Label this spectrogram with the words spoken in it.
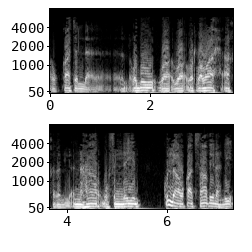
أوقات الغدو والرواح آخر النهار وفي الليل كلها أوقات فاضلة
